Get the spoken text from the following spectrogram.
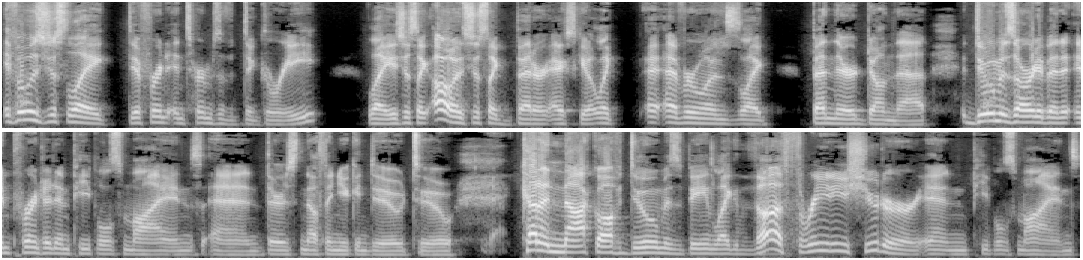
if it was just like different in terms of degree like it's just like oh it's just like better executed. Like everyone's like been there done that. Doom has already been imprinted in people's minds and there's nothing you can do to Yeah. kind of knock off doom as being like the 3d shooter in people's minds.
